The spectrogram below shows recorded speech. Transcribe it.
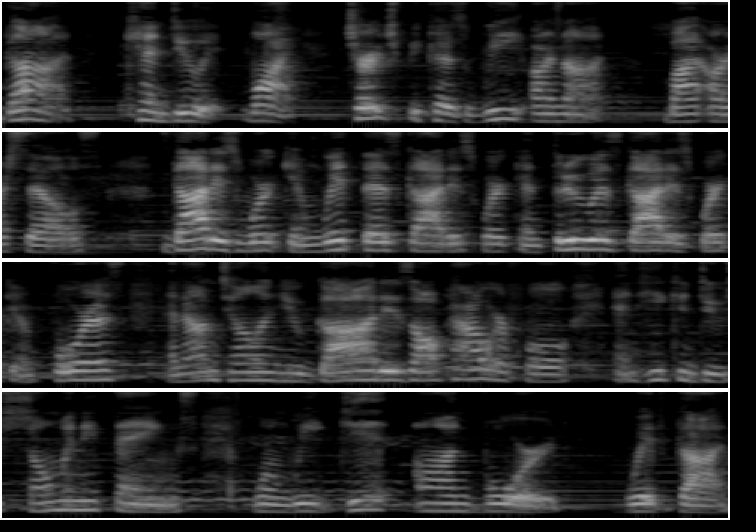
God can do it. Why? Church, because we are not by ourselves. God is working with us. God is working through us. God is working for us. And I'm telling you, God is all powerful and He can do so many things when we get on board with God.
